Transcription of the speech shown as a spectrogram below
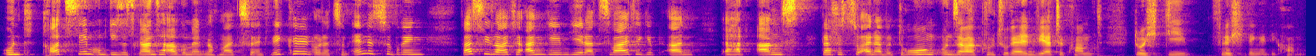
Und trotzdem, um dieses ganze Argument nochmal zu entwickeln oder zum Ende zu bringen, was die Leute angeben, jeder Zweite gibt an, er hat Angst, dass es zu einer Bedrohung unserer kulturellen Werte kommt durch die Flüchtlinge, die kommen.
